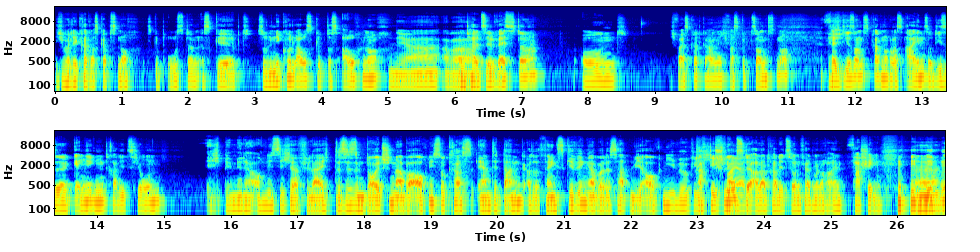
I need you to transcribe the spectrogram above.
Ich überlege gerade, was gab es noch? Es gibt Ostern, es gibt so Nikolaus gibt es auch noch. Ja, aber. Und halt Silvester. Und ich weiß gerade gar nicht, was gibt sonst noch? Fällt Ich- dir sonst gerade noch was ein? So diese gängigen Traditionen? Ich bin mir da auch nicht sicher. Vielleicht, das ist im Deutschen aber auch nicht so krass. Erntedank, also Thanksgiving, aber das hatten wir auch nie wirklich. Ach, die gefeiert. schlimmste aller Traditionen fällt mir noch ein. Fasching. Äh.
